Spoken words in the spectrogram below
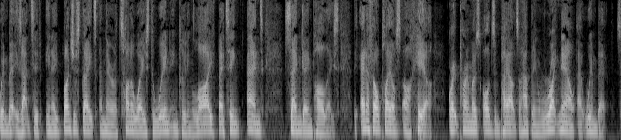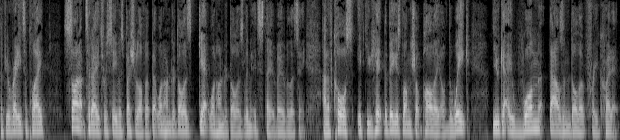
WynnBET is active in a bunch of states and there are a ton of ways to win, including live betting and same game parlays. The NFL playoffs are here. Great promos, odds, and payouts are happening right now at WynnBET. So if you're ready to play, sign up today to receive a special offer. Bet $100, get $100, limited state availability. And of course, if you hit the biggest long shot parlay of the week, you get a $1,000 free credit.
